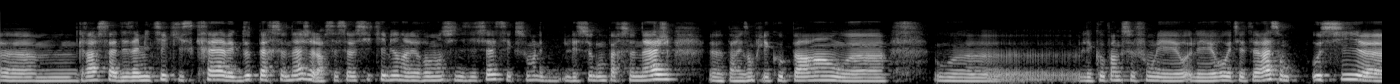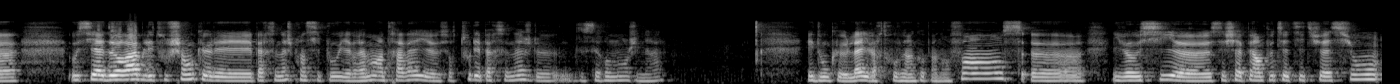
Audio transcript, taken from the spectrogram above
euh, grâce à des amitiés qui se créent avec d'autres personnages. Alors c'est ça aussi qui est bien dans les romans initiales, c'est que souvent les, seconds personnages, euh, par exemple les copains ou, euh, ou euh, les copains que se font les, les héros, etc., sont aussi euh, aussi adorables et touchants que les personnages principaux. Il y a vraiment un travail sur tous les personnages de, de ces romans en général. Et donc euh, là, il va retrouver un copain d'enfance. Euh, il va aussi euh, s'échapper un peu de cette situation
